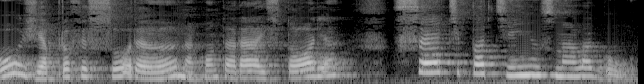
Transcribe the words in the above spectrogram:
Hoje a professora Ana contará a história Sete Patinhos na Lagoa.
